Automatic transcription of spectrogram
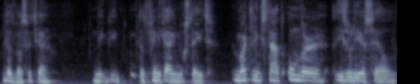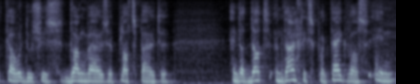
dat was het, ja. dat vind ik eigenlijk nog steeds. Marteling staat onder isoleercel, koude douches, dwangbuizen, platspuiten... En dat dat een dagelijkse praktijk was in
